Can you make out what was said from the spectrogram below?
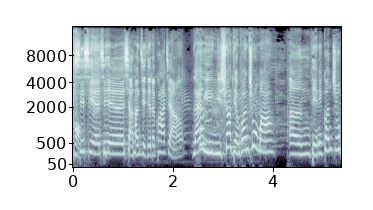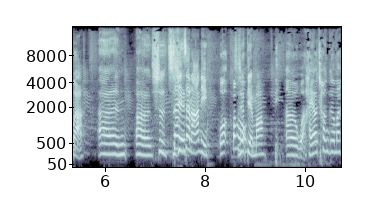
好。谢谢谢谢小唐姐姐的夸奖。来，你你需要点关注吗？嗯，点点关注吧。嗯呃，是直在接在哪里？我帮直我接点吗？呃，我还要唱歌吗？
